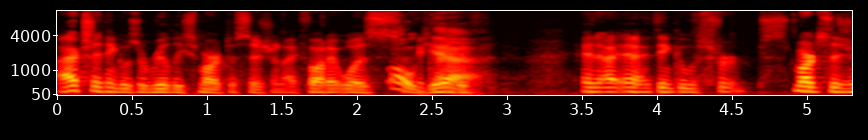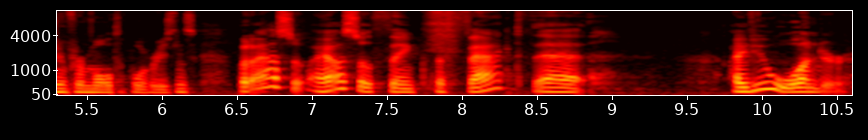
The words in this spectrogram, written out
I actually think it was a really smart decision. I thought it was. Oh, kind yeah. of- and I, and I think it was for smart decision for multiple reasons. But I also I also think the fact that I do wonder,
